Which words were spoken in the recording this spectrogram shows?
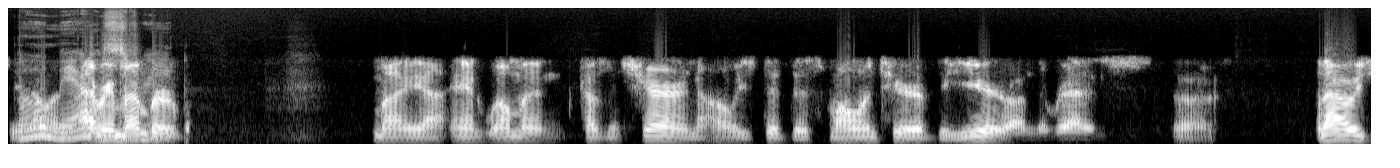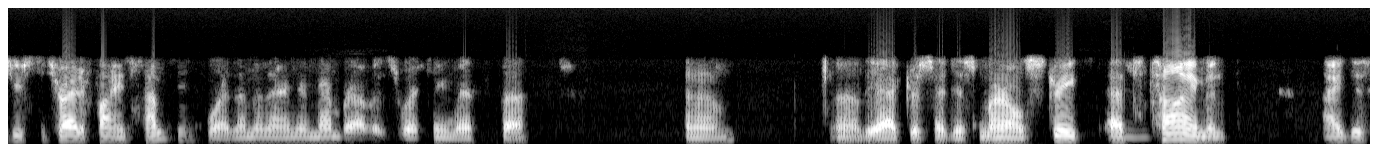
You Oh, know, and I remember. Streep. My uh, aunt Wilma and cousin Sharon always did this volunteer of the year on the res, uh, and I always used to try to find something for them. And I remember I was working with uh, um, uh, the actress I just Meryl Streep at the time, and I just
